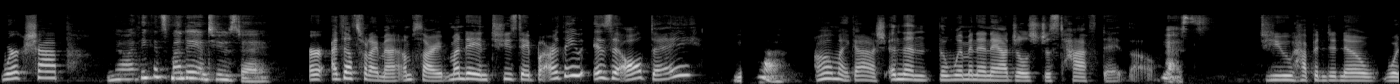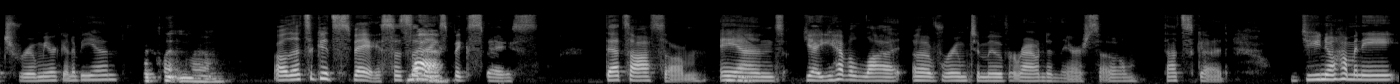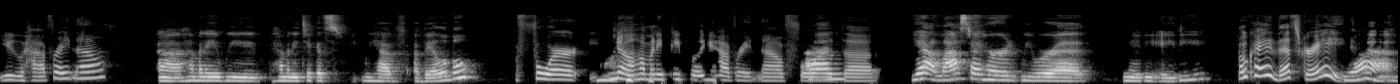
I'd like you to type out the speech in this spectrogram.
workshop? No, I think it's Monday and Tuesday. Or uh, that's what I meant. I'm sorry. Monday and Tuesday, but are they is it all day? Yeah. Oh my gosh. And then the women in agile is just half day though. Yes. Do you happen to know which room you're going to be in? The Clinton room. Oh, that's a good space. That's Yeah. a nice big space. That's awesome. And yeah, you have a lot of room to move around in there. So that's good. Do you know how many you have right now? Uh, how many we how many tickets we have available? For no, how many people you have right now for Um, the Yeah, last I heard we were at maybe 80. Okay, that's great. Yeah.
